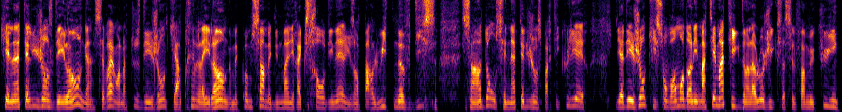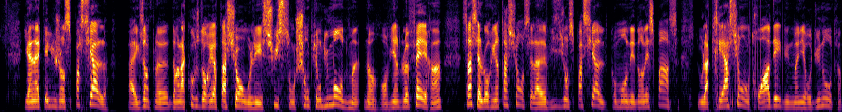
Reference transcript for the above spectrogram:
qui est l'intelligence des langues. C'est vrai, on a tous des gens qui apprennent les langues, mais comme ça, mais d'une manière extraordinaire, ils en parlent 8, 9, 10. C'est un don, c'est une intelligence particulière. Il y a des gens qui sont vraiment dans les mathématiques, dans la logique, ça c'est le fameux QI. Il y a l'intelligence spatiale. Par exemple, euh, dans la course d'orientation où les Suisses sont champions du monde maintenant, on vient de le faire. Hein. Ça, c'est l'orientation, c'est la vision spatiale, comment on est dans l'espace, ou la création en 3D d'une manière ou d'une autre.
